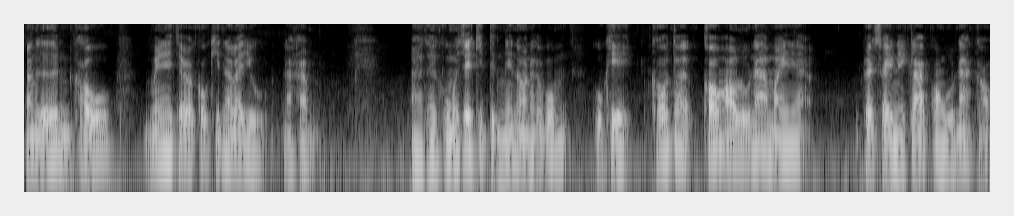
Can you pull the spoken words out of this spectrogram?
บังเอิญเขาไม่แน่ใจว่าเขาคิดอะไรอยู่นะครับอาแต่คงไม่ใช่คิดถึงแน่นอนนะครับผม โอเคเขาต้องเขาเอาลูน่าใหม่เนี่ยไปใส่ในกราฟของลูน่าเก่า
